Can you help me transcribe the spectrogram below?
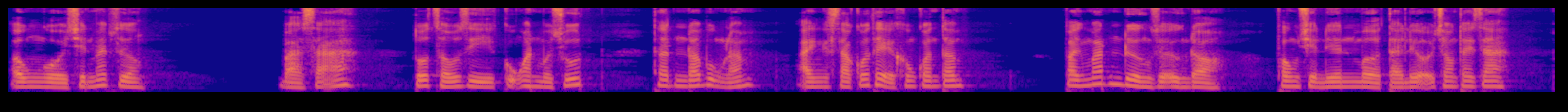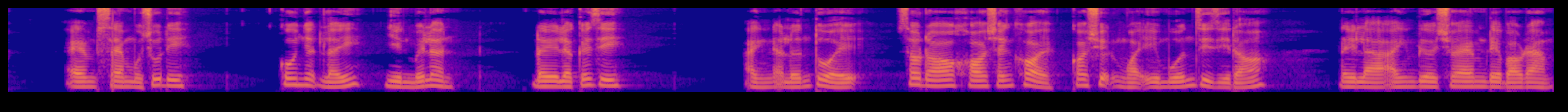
Ông ngồi trên mép giường. "Bà xã, tốt xấu gì cũng ăn một chút, thật đói bụng lắm, anh sao có thể không quan tâm?" Vành mắt Đường Duệ ửng đỏ, Phong Triển Nhiên mở tài liệu trong tay ra. "Em xem một chút đi." Cô nhận lấy, nhìn mấy lần. "Đây là cái gì?" Anh đã lớn tuổi, sau đó khó tránh khỏi có chuyện ngoài ý muốn gì gì đó. Đây là anh đưa cho em để bảo đảm.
